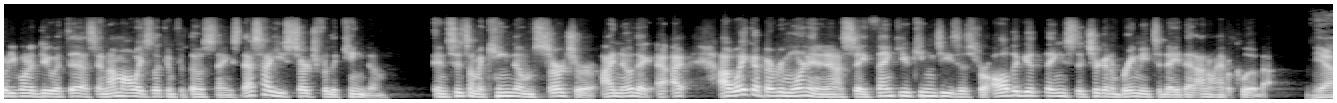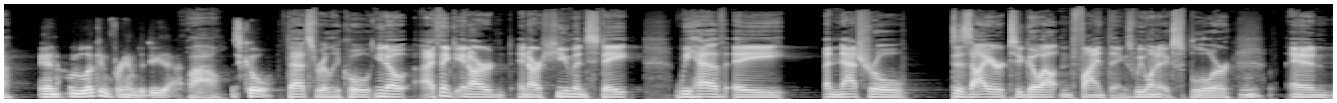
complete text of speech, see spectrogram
what do you want to do with this? And I'm always looking for those things. That's how you search for the kingdom. And since I'm a kingdom searcher, I know that I, I wake up every morning and I say, Thank you, King Jesus, for all the good things that you're going to bring me today that I don't have a clue about. yeah. And I'm looking for him to do that. Wow. It's cool. That's really cool. You know, I think in our in our human state, we have a a natural desire to go out and find things. We want to explore Mhm. and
